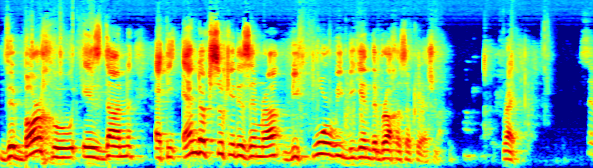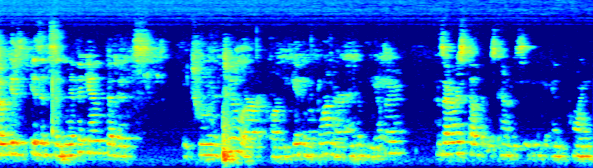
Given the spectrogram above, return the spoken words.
the Barchu is done at the end of Sukkot Zimra before we begin the brachas of Kriya Shema. Okay. Right. So is, Because I always thought that was kind of a significant point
